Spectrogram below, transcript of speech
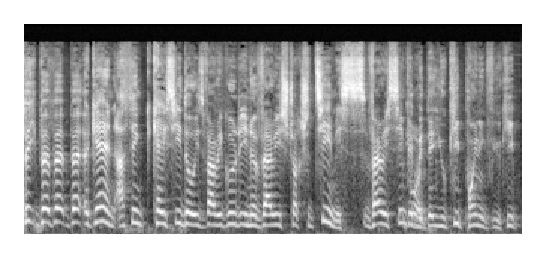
But, but but but again, I think Caicedo is very good in a very structured team. It's very simple. Okay, but then you keep pointing. You keep.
